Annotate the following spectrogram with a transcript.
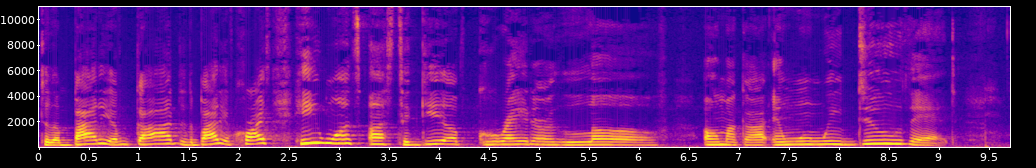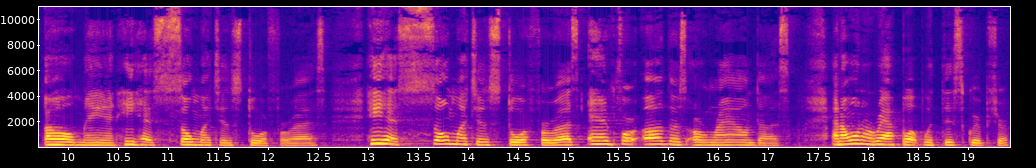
to the body of God, to the body of Christ. He wants us to give greater love Oh my God. And when we do that, oh man, He has so much in store for us. He has so much in store for us and for others around us. And I want to wrap up with this scripture.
